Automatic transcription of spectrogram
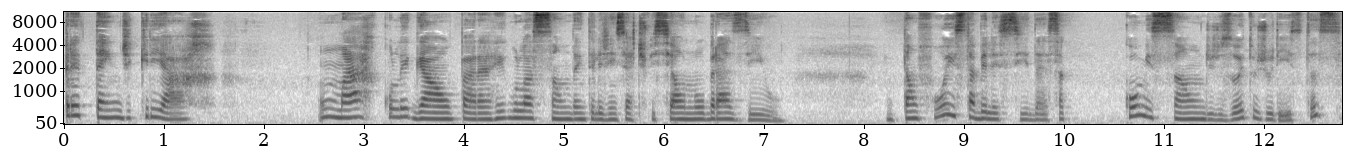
pretende criar um marco legal para a regulação da inteligência artificial no Brasil. Então foi estabelecida essa comissão de 18 juristas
